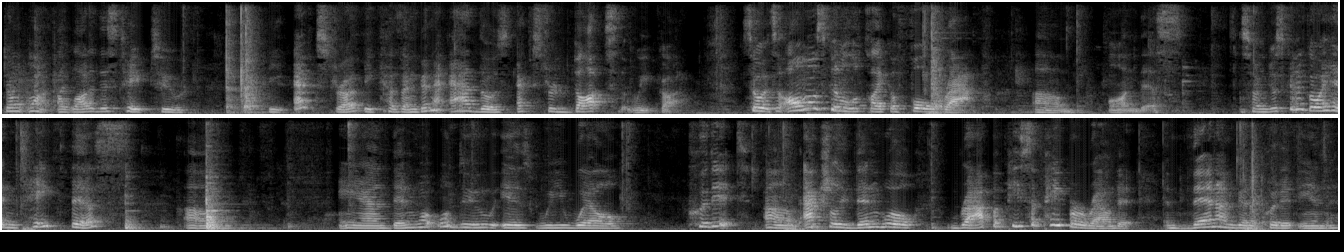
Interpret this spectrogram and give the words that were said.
don't want a lot of this tape to be extra because I'm gonna add those extra dots that we've got. So it's almost gonna look like a full wrap um, on this. So I'm just gonna go ahead and tape this. Um, and then what we'll do is we will put it, um, actually then we'll wrap a piece of paper around it and then I'm gonna put it in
